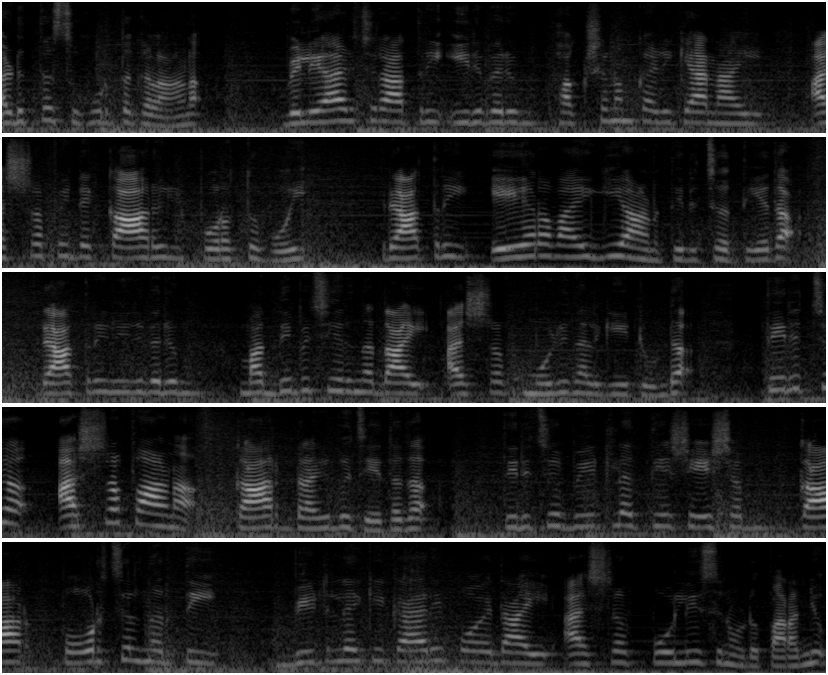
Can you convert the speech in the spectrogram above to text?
അടുത്ത സുഹൃത്തുക്കളാണ്. വെള്ളിയാഴ്ച രാത്രി ഇരുവരും ഭക്ഷണം കഴിക്കാനായി അഷ്റഫിന്റെ കാറിൽ പുറത്തുപോയി. രാത്രി ഏറെ വൈകിയാണ് തിരിച്ചെത്തിയത്. രാത്രിയിൽ ഇരുവരും മദ്യപിച്ചിരുന്നതായി അഷ്റഫ് മൊഴി നൽകിയിട്ടുണ്ട്. തിരിച്ച് അഷ്റഫാണ് കാർ ഡ്രൈവ് ചെയ്തത്. തിരിച്ച് വീട്ടിലെത്തിയ ശേഷം കാർ പോർച്ചിൽ നിർത്തി വീട്ടിലേക്ക് കയറിപ്പോയതായി അഷ്റഫ് പോലീസിനോട് പറഞ്ഞു.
